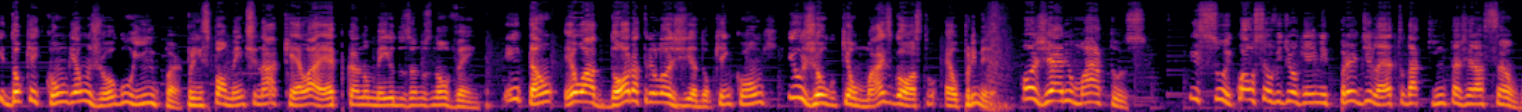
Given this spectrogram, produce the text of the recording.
e Donkey Kong é um jogo ímpar, principalmente naquela época no meio dos anos 90. Então eu adoro a trilogia Donkey Kong e o jogo que eu mais gosto é o primeiro. Rogério Matos, e Sui, qual o seu videogame predileto da quinta geração?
